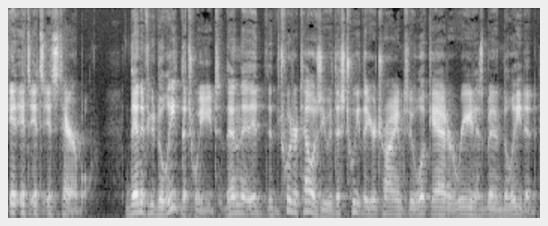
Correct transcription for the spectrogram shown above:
It, it, it's, it's terrible. Then if you delete the tweet, then it, the Twitter tells you this tweet that you're trying to look at or read has been deleted.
